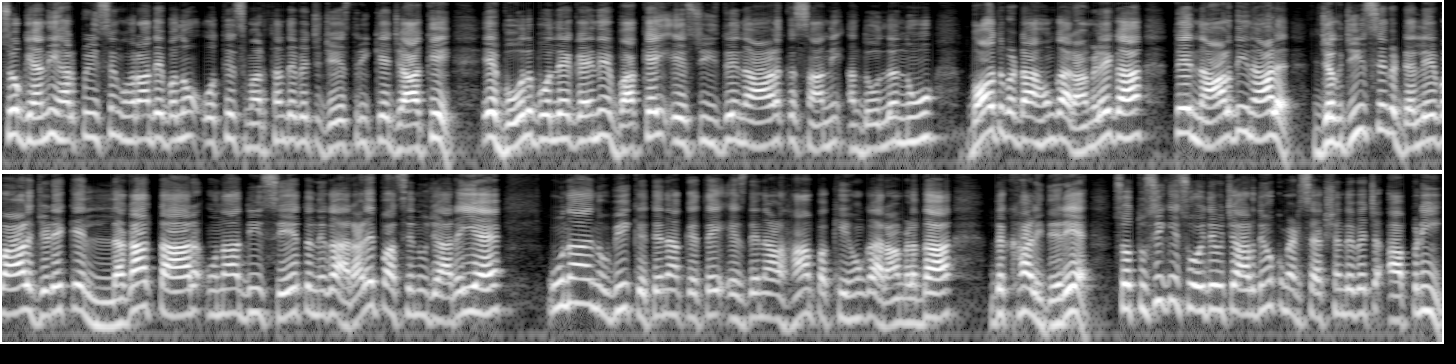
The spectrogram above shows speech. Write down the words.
ਸੋ ਗਿਆਨੀ ਹਰਪ੍ਰੀਤ ਸਿੰਘ ਹੋਰਾਂ ਦੇ ਵੱਲੋਂ ਉੱਥੇ ਸਮਰਥਨ ਦੇ ਵਿੱਚ ਜਿਸ ਤਰੀਕੇ ਜਾ ਕੇ ਇਹ ਬੋਲ ਬੋਲੇ ਗਏ ਨੇ, ਵਾਕਈ ਇਸ ਚੀਜ਼ ਦੇ ਨਾਲ ਕਿਸਾਨੀ ਅੰਦੋਲਨ ਨੂੰ ਬਹੁਤ ਵੱਡਾ ਹੁੰਗਾਰਾ ਮਿਲੇਗਾ। ਤੇ ਨਾਲ ਦੀ ਨਾਲ ਜਗਜੀਤ ਸਿੰਘ ਡੱਲੇਵਾਲ ਜਿਹੜੇ ਕਿ ਲਗਾਤਾਰ ਉਹਨਾਂ ਦੀ ਸਿਹਤ ਨਿਗਾਰ ਵਾਲੇ ਪਾਸੇ ਨੂੰ ਜਾ ਰਹੀ ਹੈ ਉਹਨਾਂ ਨੂੰ ਵੀ ਕਿਤੇ ਨਾ ਕਿਤੇ ਇਸ ਦੇ ਨਾਲ ਹਾਂ ਪੱਖੀ ਹੁੰਗਾਰਾ ਮਿਲਦਾ ਦਿਖਾਈ ਦੇ ਰਿਹਾ ਸੋ ਤੁਸੀਂ ਕੀ ਸੋਚਦੇ ਵਿਚਾਰਦੇ ਹੋ? ਕਮੈਂਟ ਸੈਕਸ਼ਨ ਦੇ ਵਿੱਚ ਆਪਣੀ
